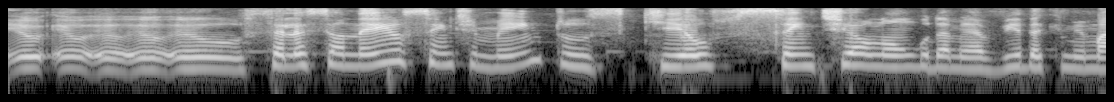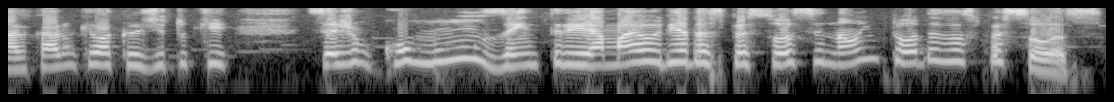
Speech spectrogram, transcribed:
eu, eu, eu, eu, selecionei os sentimentos que eu senti ao longo da minha vida, que me marcaram, que eu acredito que sejam comuns entre a maioria das pessoas, se não em todas as pessoas.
